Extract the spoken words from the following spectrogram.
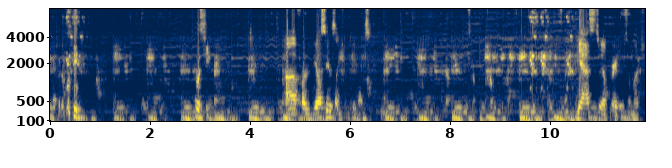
inevitably. it was cheaper. Uh, for the DLC, it's like 50 bucks. Yeah, since we upgraded so much.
